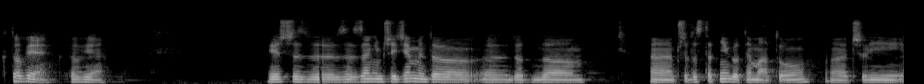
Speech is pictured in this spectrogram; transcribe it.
Kto wie, kto wie. Jeszcze zanim przejdziemy do, do, do e, przedostatniego tematu, e, czyli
